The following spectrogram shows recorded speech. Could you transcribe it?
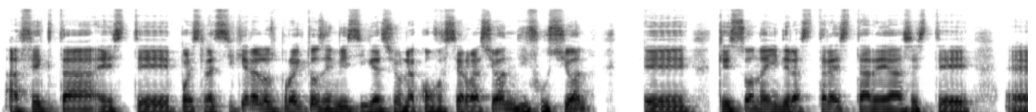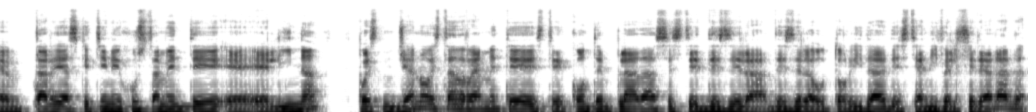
afecta este, pues la, siquiera los proyectos de investigación, la conservación, difusión, eh, que son ahí de las tres tareas, este, eh, tareas que tiene justamente el INA, pues ya no están realmente este, contempladas este, desde, la, desde la autoridad este, a nivel federal.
